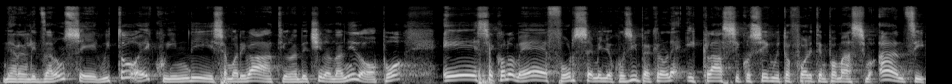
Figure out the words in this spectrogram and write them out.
nel, realizzare un seguito e quindi siamo arrivati una decina d'anni dopo e secondo me forse è meglio così perché non è il classico seguito fuori tempo massimo, anzi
